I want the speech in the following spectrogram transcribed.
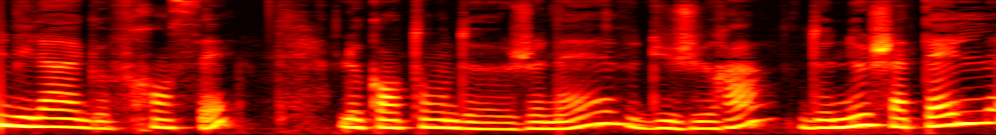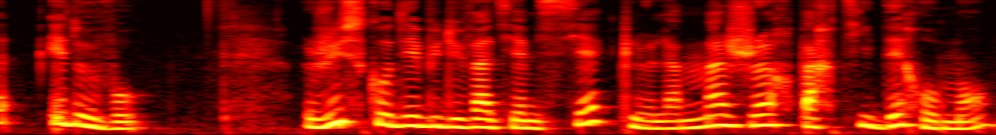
unilingues français, le canton de Genève, du Jura, de Neuchâtel et de Vaud. Jusqu'au début du XXe siècle, la majeure partie des romans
